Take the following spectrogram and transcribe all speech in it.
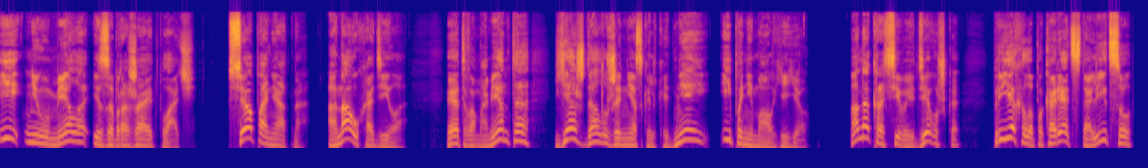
и неумело изображает плач. Все понятно. Она уходила. Этого момента я ждал уже несколько дней и понимал ее. Она красивая девушка, приехала покорять столицу,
